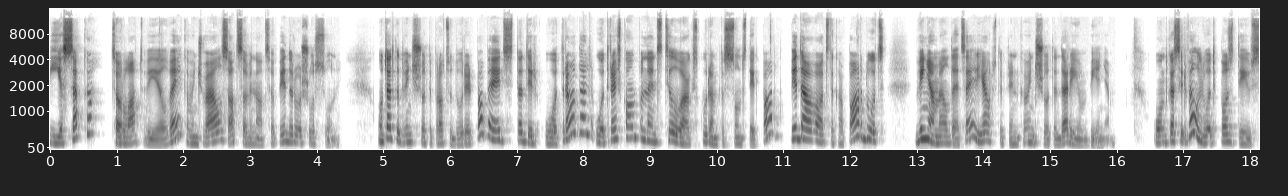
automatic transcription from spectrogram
piesaka caur Latviju LV, ka viņš vēlas atsavināt sev piedarošo suni. Un tad, kad viņš šo procedūru ir pabeidzis, tad ir otrā daļa, otrais komponents. Cilvēks, kuram tas suns tiek pār, piedāvāts, pārdots, viņam LDC ir jāapstiprina, ka viņš šo darījumu pieņem. Un kas ir vēl ļoti pozitīvs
